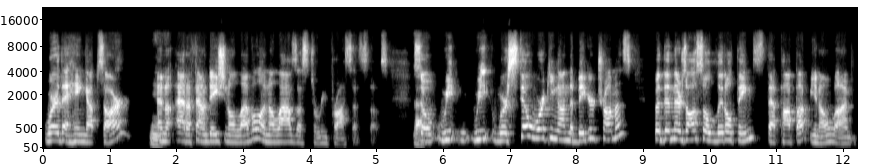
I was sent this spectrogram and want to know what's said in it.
where the hangups are mm. and at a foundational level and allows us to reprocess those. Right. So we we we're still working on the bigger traumas, but then there's also little things that pop up. You know, um,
